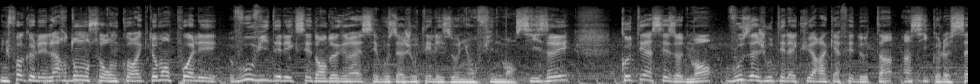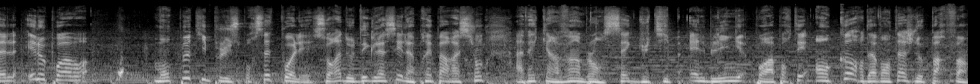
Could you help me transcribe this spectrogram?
Une fois que les lardons seront correctement poêlés, vous videz l'excédent de graisse et vous ajoutez les oignons finement ciselés. Côté assaisonnement, vous ajoutez la cuillère à café de thym ainsi que le sel et le poivre. Mon petit plus pour cette poêlée sera de déglacer la préparation avec un vin blanc sec du type Elbling pour apporter encore davantage de parfum.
